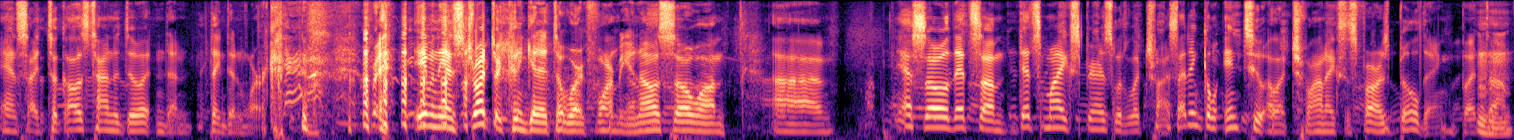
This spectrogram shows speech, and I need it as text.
And so I took all this time to do it, and then thing didn't work. Even the instructor couldn't get it to work for me, you know. So, um, uh, yeah, so that's um, that's my experience with electronics. I didn't go into electronics as far as building, but mm-hmm. um,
